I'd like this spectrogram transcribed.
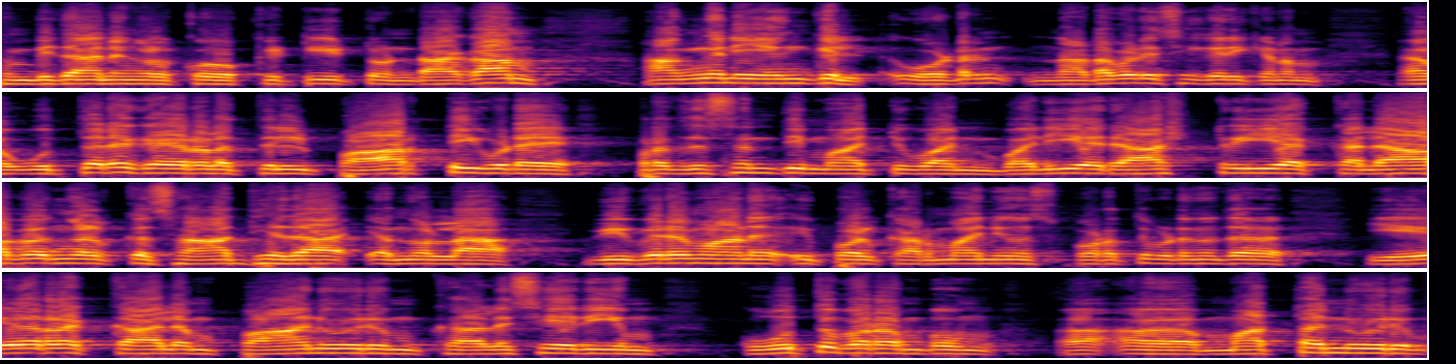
സംവിധാനങ്ങൾക്കോ കിട്ടിയിട്ടുണ്ടാകാം. അങ്ങനെയെങ്കിൽ ഉടൻ നടപടി സ്വീകരിക്കണം. ഉത്തര കേരളത്തിൽ പാർട്ടിയുടെ പ്രതിസന്ധി മാറ്റുവാൻ വലിയ രാഷ്ട്രീയ കലാപങ്ങൾക്ക് സാധ്യത എന്നുള്ള വിവരമാണ് ഇപ്പോൾ കർമ്മ ന്യൂസ് പുറത്തുവിടുന്നത്. ഏറെക്കാലം പാനൂരും കലശ്ശേരിയും കൂത്തുപറമ്പും മട്ടന്നൂരും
